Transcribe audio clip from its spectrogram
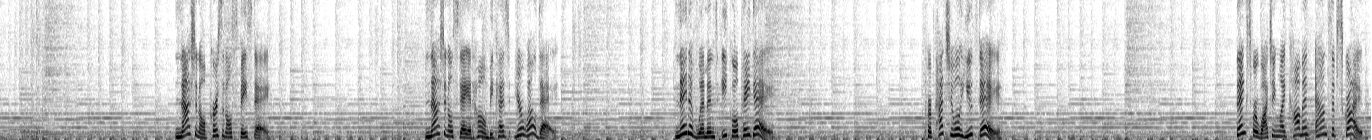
National Personal Space Day. National Stay at Home Because You're Well Day. Native Women's Equal Pay Day. Perpetual Youth Day. Thanks for watching, like, comment, and subscribe.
